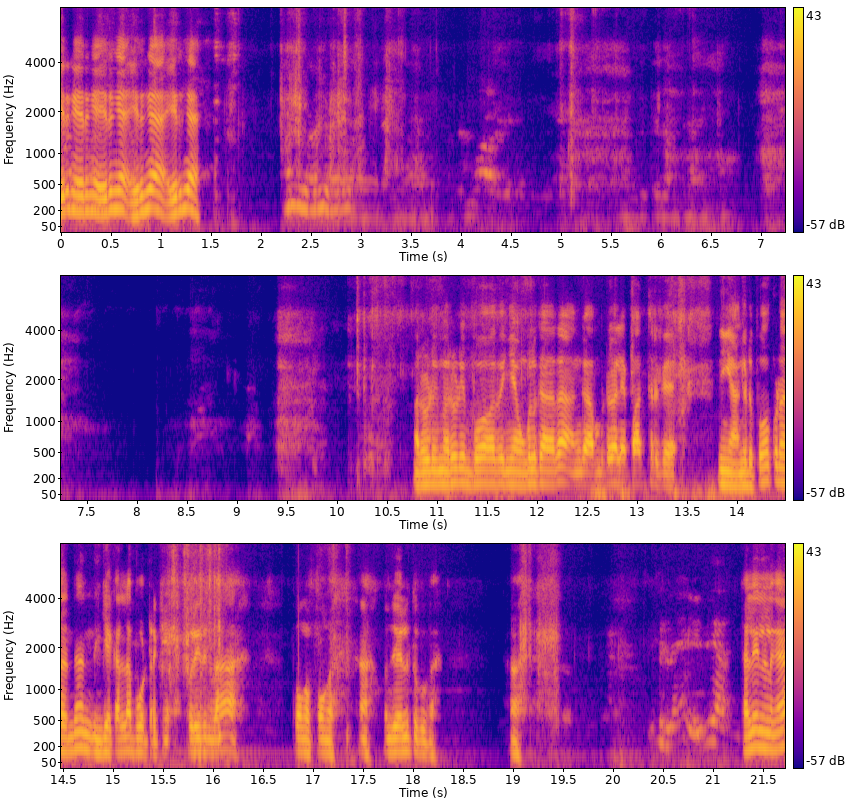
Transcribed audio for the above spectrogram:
இருங்க இருங்க இருங்க இருங்க இருங்க. மறுபடியும் மறுபடியும் போகாதீங்க. உங்களுக்காக தான் அங்கே அம்பிட்டு வேலையை பார்த்துருக்கு. நீங்கள் அங்கிட்டு போகக்கூடாதுன்னு தான் இங்கே கல்லாக போட்டிருக்கேன். புரியுதுங்களா? போங்க போங்க. ஆ கொஞ்சம் எழுத்துக்கோங்க ஆ. தள்ளி இல்லைங்க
